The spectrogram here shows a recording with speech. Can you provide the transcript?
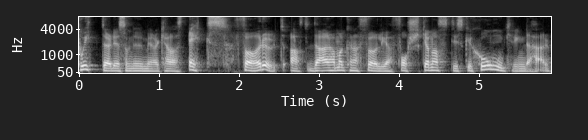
Twitter, det som numera kallas X förut, att där har man kunnat följa forskarnas diskussion kring det här.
